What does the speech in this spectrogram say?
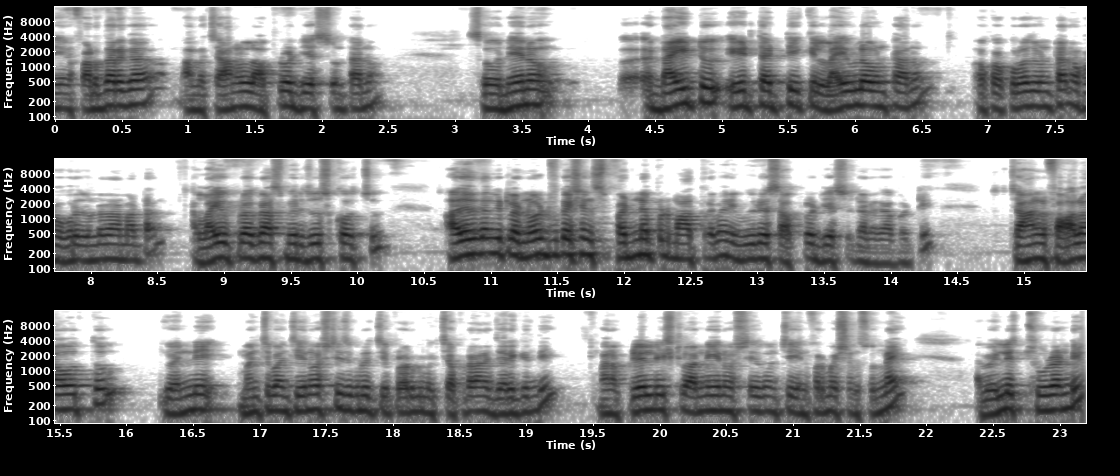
నేను ఫర్దర్గా మన ఛానల్లో అప్లోడ్ చేస్తుంటాను. సో నేను నైట్ ఎయిట్ థర్టీకి లైవ్లో ఉంటాను. ఒక్కొక్క రోజు ఉంటాను ఒక్కొక్క రోజు ఉండను అనమాట లైవ్ ప్రోగ్రామ్స్ మీరు చూసుకోవచ్చు. అదేవిధంగా ఇట్లా నోటిఫికేషన్స్ పడినప్పుడు మాత్రమే నేను వీడియోస్ అప్లోడ్ చేస్తుంటాను కాబట్టి ఛానల్ ఫాలో అవుతూ ఇవన్నీ మంచి మంచి యూనివర్సిటీస్ గురించి ఇప్పటివరకు మీకు చెప్పడానికి జరిగింది. మన ప్లే లిస్ట్లో అన్ని యూనివర్సిటీస్ గురించి ఇన్ఫర్మేషన్స్ ఉన్నాయి. అవి వెళ్ళి చూడండి.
